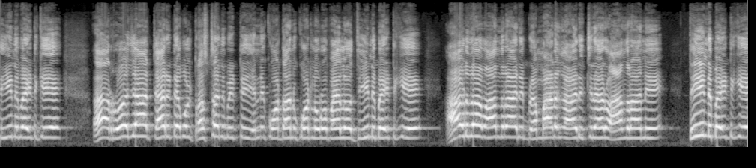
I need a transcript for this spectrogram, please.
తీయండి బయటికి. ఆ రోజా చారిటబుల్ ట్రస్ట్ అని పెట్టి ఎన్ని కోటాను కోట్ల రూపాయలు తీయండి బయటికి. ఆడుదాం ఆంధ్ర అని బ్రహ్మాండంగా ఆడిచ్చినారు ఆంధ్రాని. తీయండి బయటికి.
